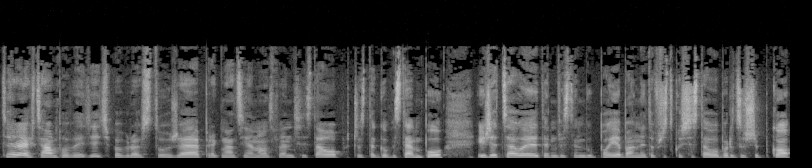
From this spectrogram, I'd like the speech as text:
tyle chciałam powiedzieć, po prostu, że pregnacja announcement się stało podczas tego występu i że cały ten występ był pojebany, to wszystko się stało bardzo szybko,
